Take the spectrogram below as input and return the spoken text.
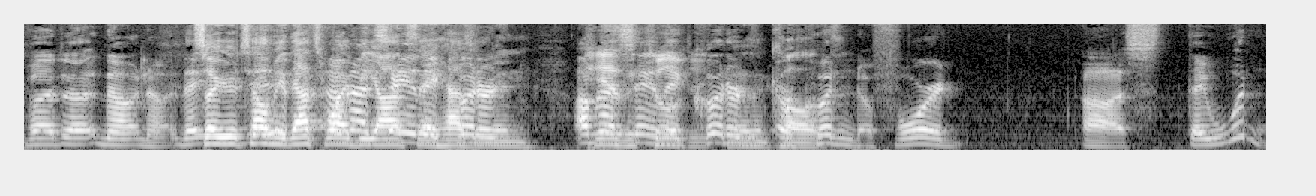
but uh, no, no. They, So you're telling me that's why I'm not saying Beyonce they hasn't could or- been- I'm She not saying they could or, Hasn't or couldn't afford us. They wouldn't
